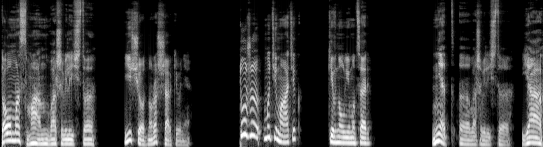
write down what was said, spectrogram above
«Томас Ман, Ваше Величество!» Еще одно расшаркивание. «Тоже математик?» — кивнул ему царь. «Нет, э, Ваше Величество, я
